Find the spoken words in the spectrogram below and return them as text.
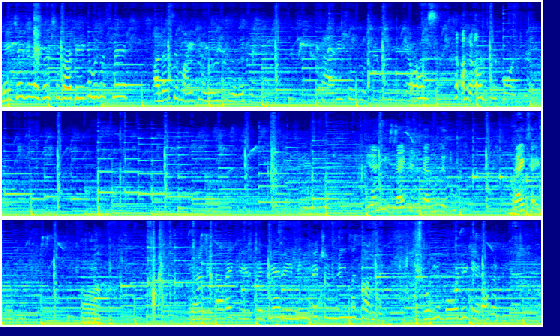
नीचे की सबसे अच्छी बात है कि मुझे इसमें अलग से माइक लगाने की ज़रूरत नहीं है। सारी शूट होते हुए मेरी आवाज़ आराम से पहुँच जाएगी। राइट साइड बैम्बू देखो। राइट साइड में। यहाँ लिखा हुआ है कि कृपया रेलिंग पे चुनरी मत बांधे। और वही बोर्ड ही टेढ़ा कर दिया है।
